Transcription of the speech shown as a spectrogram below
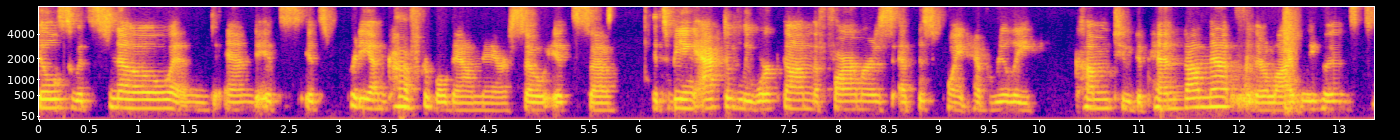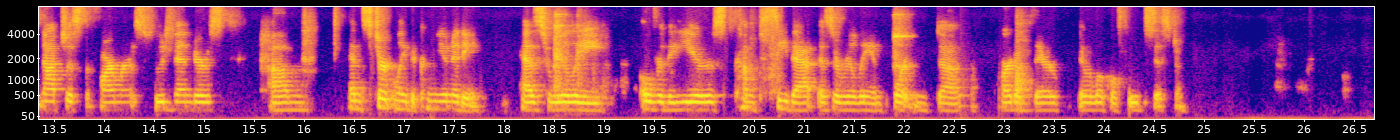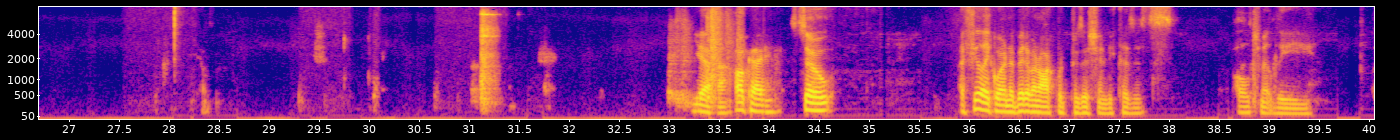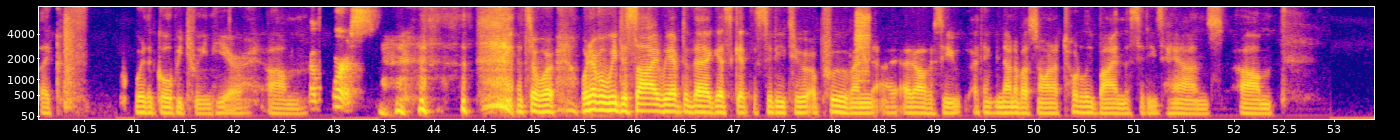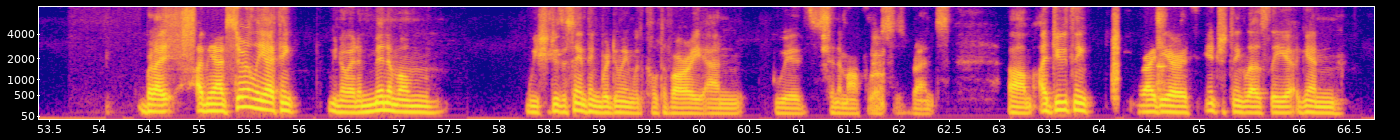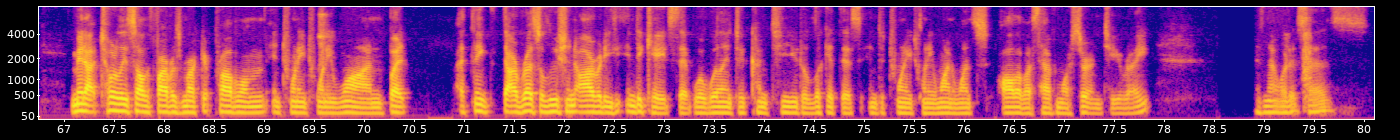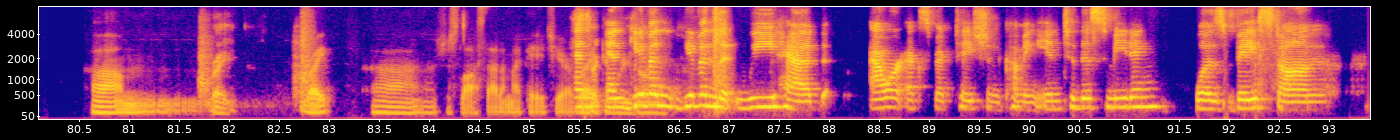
fills with snow and and it's it's pretty uncomfortable down there. So it's uh, it's being actively worked on. The farmers at this point have really come to depend on that for their livelihoods, not just the farmers, food vendors, um, and certainly the community has really over the years come to see that as a really important uh, part of their, their local food system. Yeah, okay. So I feel like we're in a bit of an awkward position because it's ultimately like we're the go-between here. Um, of course. and so we're, whatever we decide, we have to, I guess, get the city to approve. And I, I obviously, I think none of us want to totally bind the city's hands. Um, but I, I mean, I certainly, I think, you know, at a minimum, we should do the same thing we're doing with Coltivare and with Cinemapolis's rents. Um, I do think your idea is interesting, Leslie. Again, may not totally solve the farmers market problem in 2021, but I think our resolution already indicates that we're willing to continue to look at this into 2021 once all of us have more certainty, right? Isn't that what it says? Um, right. Right. Uh, I just lost that on my page here. And, right? and given given that we had our expectation coming into this meeting was based on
